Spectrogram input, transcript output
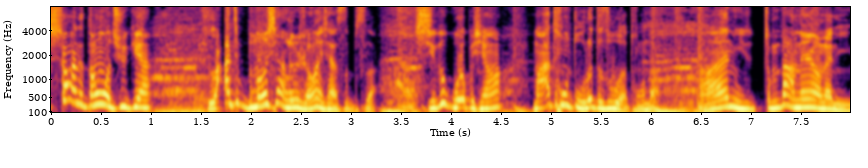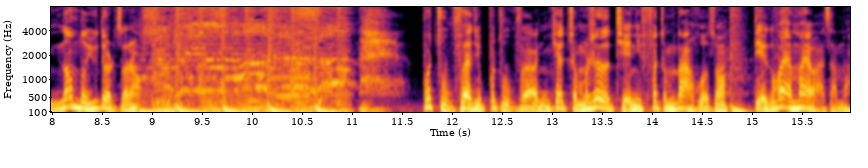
上来等我去干。垃圾不能下楼扔一下，是不是？洗个锅不行，马桶堵了都是我捅的。啊，你这么大男人了，你能不能有点责任？哎，不煮饭就不煮饭。你看这么热的天，你发这么大火状，点个外卖吧，咱们。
